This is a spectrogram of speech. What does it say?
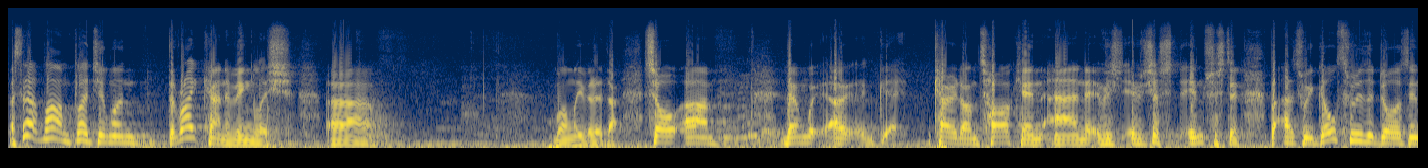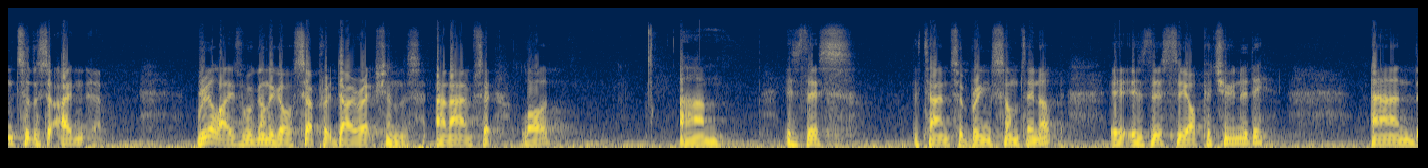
I said, well, I'm glad you learned the right kind of English. Uh, won't leave it at that. So um, then we uh, carried on talking, and it was, it was just interesting. But as we go through the doors into the, I realized we're going to go separate directions. And I'm saying, Lord, um, is this the time to bring something up? Is this the opportunity? And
